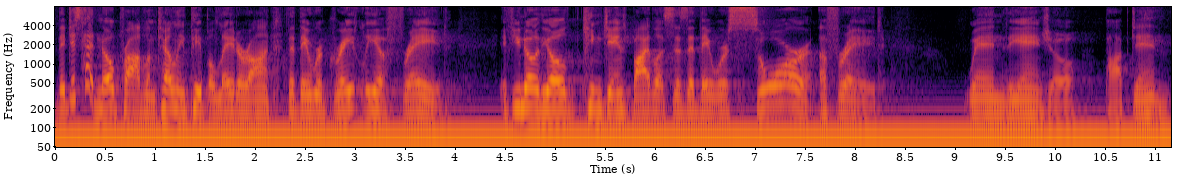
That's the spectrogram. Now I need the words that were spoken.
they just had no problem telling people later on that they were greatly afraid. If you know the old King James Bible, it says that they were sore afraid when the angel popped in.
